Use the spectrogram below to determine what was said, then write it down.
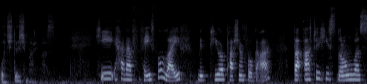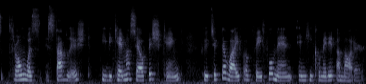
落ちてしまいます He had a faithful life with pure passion for God, but after his throne was throne was established, he became a selfish king who took the wife of faithful men and he committed a murder.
